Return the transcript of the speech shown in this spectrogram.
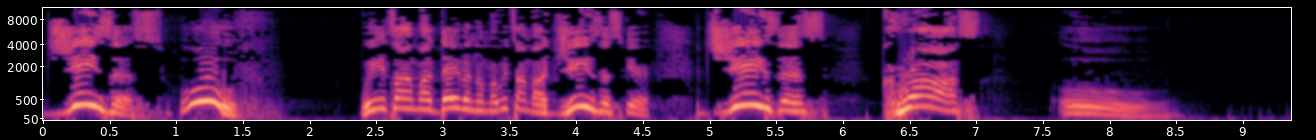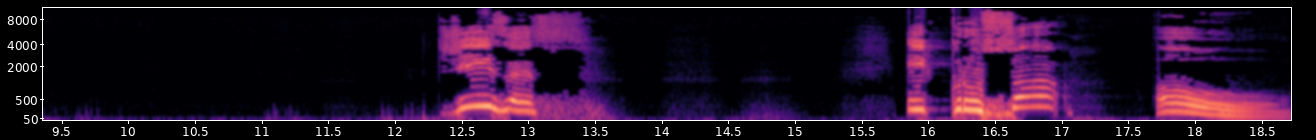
Jesus, ooh, we ain't talking about David no more, we're talking about Jesus here. Jesus crossed, ooh, Jesus y cruzó, oh,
